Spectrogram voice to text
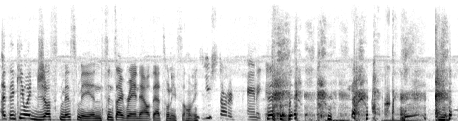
I think he like just missed me, and since I ran out, that's when he saw me. You started panicking.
